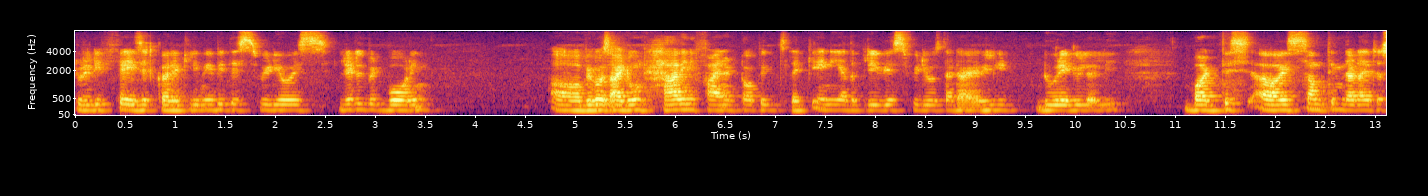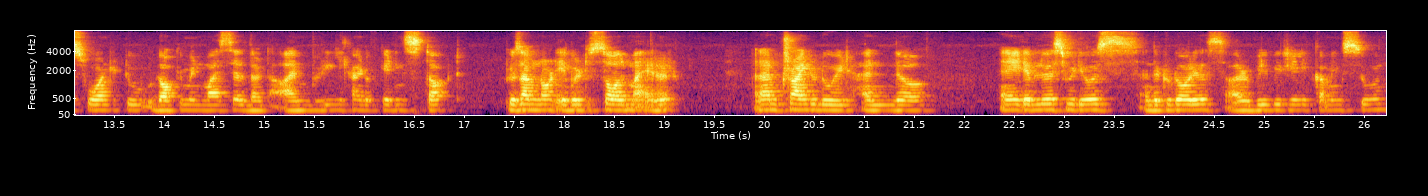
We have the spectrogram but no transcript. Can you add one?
to really phrase it correctly. Maybe this video is a little bit boring uh, because I don't have any final topics like any other previous videos that I really do regularly. But this uh, is something that I just wanted to document myself that I'm really kind of getting stuck because I'm not able to solve my error. And I'm trying to do it and uh, and AWS videos and the tutorials are will be really coming soon.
